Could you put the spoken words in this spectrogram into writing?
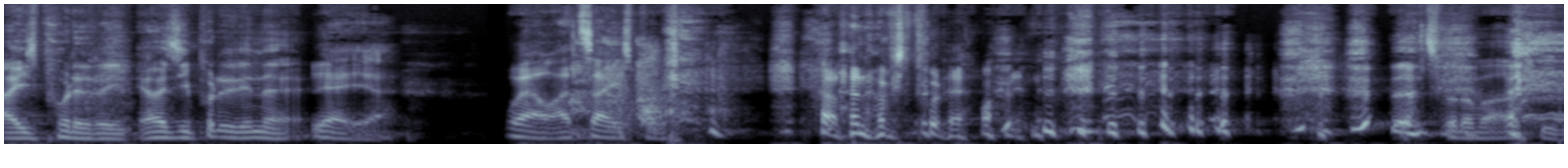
Oh, he's put it in. Oh, has he put it in there? Yeah, yeah. Well, I'd say he's put. It, I don't know if he's put that one in. That's what I'm asking.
